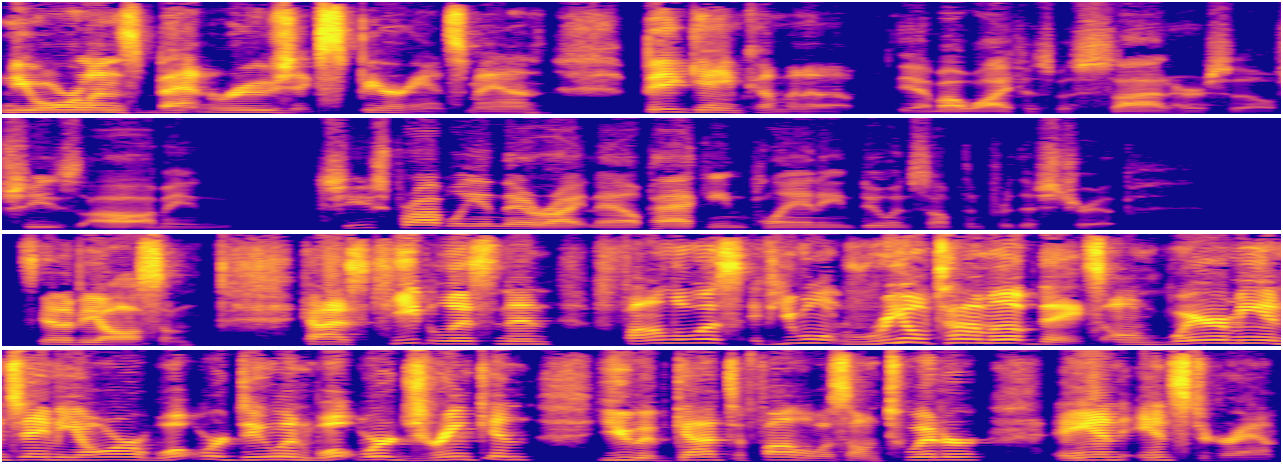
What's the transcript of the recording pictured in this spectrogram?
New Orleans Baton Rouge experience, man. Big game coming up. Yeah, my wife is beside herself. She's, uh, I mean, she's probably in there right now, packing, planning, doing something for this trip. It's going to be awesome. Guys, keep listening. Follow us if you want real-time updates on where me and Jamie are, what we're doing, what we're drinking. You have got to follow us on Twitter and Instagram.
